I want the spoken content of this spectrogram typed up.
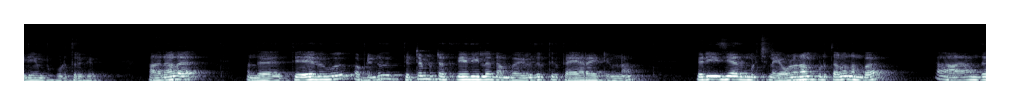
இதையும் இப்போ கொடுத்துருக்கு. அதனால் அந்த தேர்வு அப்படின்றது திட்டமிட்ட தேதியில் நம்ம எழுதுறதுக்கு தயாராகிட்டோம்னா வெரி ஈஸியாக அது முடிச்சிடலாம். எவ்வளோ நாள் கொடுத்தாலும் நம்ம அந்த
